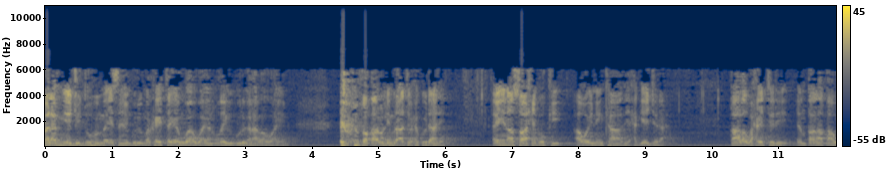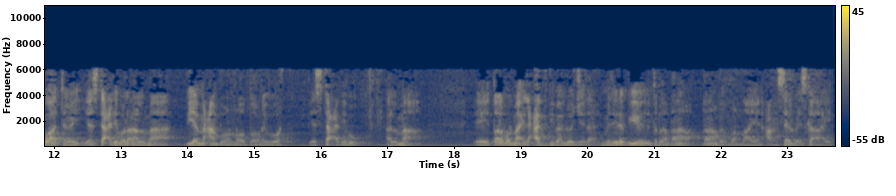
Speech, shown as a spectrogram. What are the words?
Falam yajiduuhu ma aysan guriga markay tageen waa waayeen odaygii guriga lahaa waa waayeen fa qaaluu limra'ati waxay ku yidhahdeen ayna saaxibuki? Away ninkaadii xaggee jira. Qaala waxay tidhi inalaqa waa tagay yastacdibu lana almaaa. Biyo macaan buuna noo doonay warku. Yastacdibu almaa alab lmaa alcadbi baa loo jeedaa. Madiine biyaheedu inta badan dhanaan bay u badnaayeen carseel bay iska ahayd.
